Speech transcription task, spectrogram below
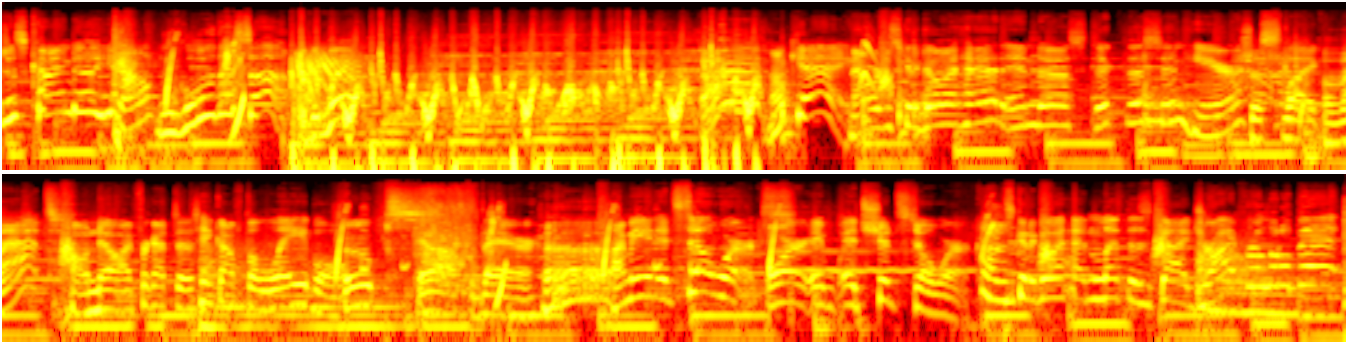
Just kind of, you know, glue this up. Ah, okay, now we're just gonna go ahead and uh, stick this in here, just like that. Oh no, I forgot to take off the label. Oops, get off there. I mean, it still works, or it, it should still work. I'm just gonna go ahead and let this guy dry for a little bit.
